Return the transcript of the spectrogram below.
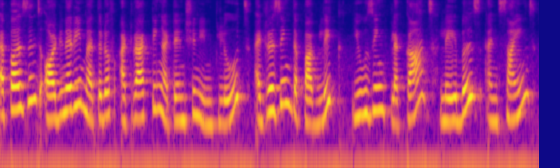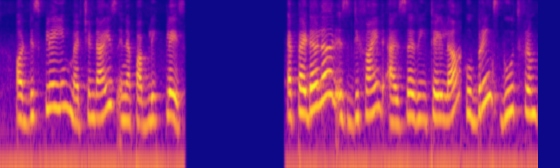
A person's ordinary method of attracting attention includes addressing the public, using placards, labels and signs or displaying merchandise in a public place. A peddler is defined as a retailer who brings goods from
